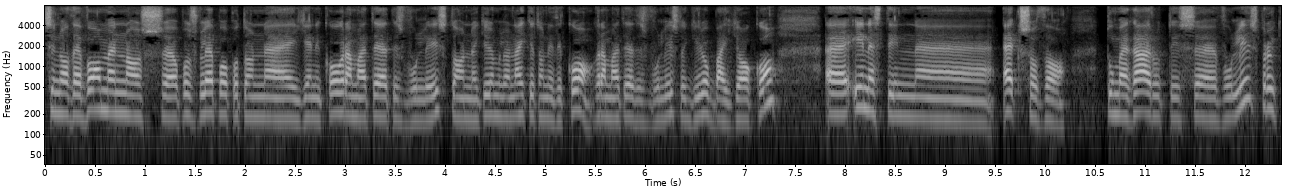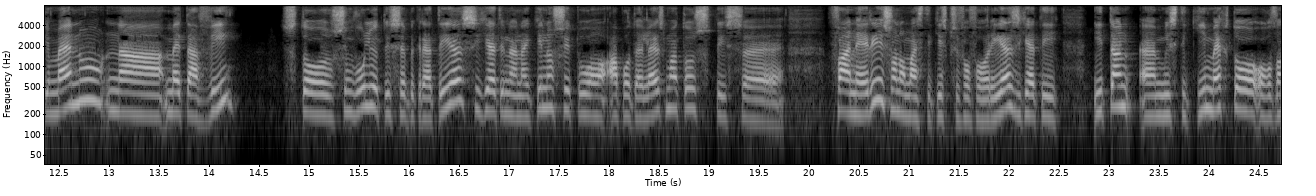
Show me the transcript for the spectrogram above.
συνοδευόμενος, ε, όπως βλέπω, από τον ε, Γενικό Γραμματέα της Βουλής, τον ε, κύριο Μιλονάκη και τον Ειδικό Γραμματέα της Βουλής, τον κύριο Μπαγιόκο, είναι στην έξοδο του Μεγάρου της Βουλής, προκειμένου να μεταβεί στο Συμβούλιο της Επικρατείας για την ανακοίνωση του αποτελέσματος της φανερής ονομαστικής ψηφοφορίας, γιατί ήταν ε, μυστική μέχρι το 85.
